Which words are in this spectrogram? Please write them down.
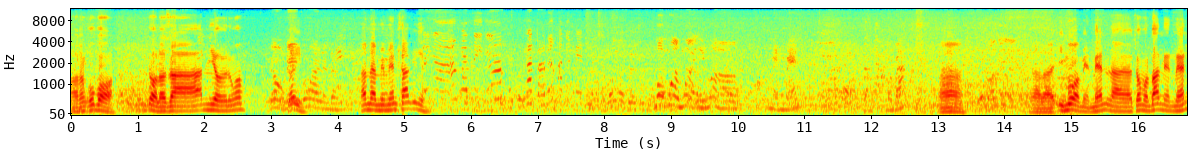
à? Thắng cố bò chứng tỏ là già ăn nhiều rồi đúng không? Đây. ăn mèm miếng miếng khác chứ nhỉ? Mua mua mua ý mà mén. Một bát à là, là ý mua miếng mén là cho một bát miếng mén.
